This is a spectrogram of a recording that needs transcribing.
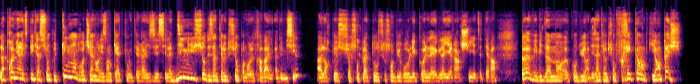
La première explication que tout le monde retient dans les enquêtes qui ont été réalisées, c'est la diminution des interruptions pendant le travail à domicile alors que sur son plateau, sur son bureau, les collègues, la hiérarchie, etc., peuvent évidemment euh, conduire à des interruptions fréquentes qui empêchent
